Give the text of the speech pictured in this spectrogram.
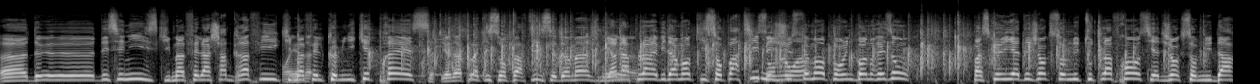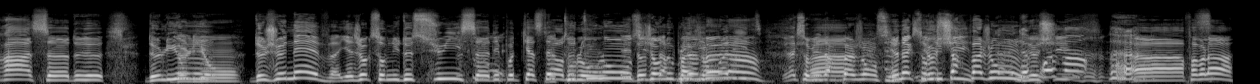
euh, de Décennies qui m'a fait la charte graphique, qui Ouais, m'a a- fait le communiqué de presse. Il y en a plein qui sont partis, c'est dommage. Il y en a plein évidemment qui sont partis, mais loin. justement pour une bonne raison. Parce qu'il y a des gens qui sont venus de toute la France, il y a des gens qui sont venus d'Arras, euh, de, de Lyon, De Lyon. de Genève, il y a des gens qui sont venus de Suisse, euh, des podcasteurs De de Toulon, Toulon, si j'en oublie un. Il y en a qui sont venus Euh, d'Arpajon aussi. Il y en a qui sont venus d'Arpajon. Euh, Enfin voilà.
